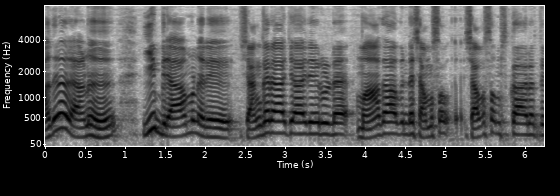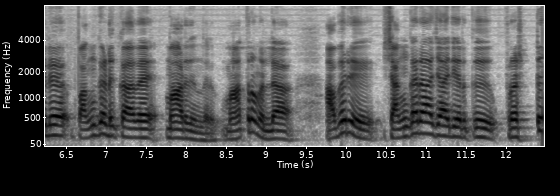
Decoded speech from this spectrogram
അതിനാലാണ് ഈ ബ്രാഹ്മണർ ശങ്കരാചാര്യരുടെ മാതാവിന്റെ ശമസ ശവസംസ്കാരത്തിൽ പങ്കെടുക്കാതെ മാറി നിന്നത്. മാത്രമല്ല അവർ ശങ്കരാചാര്യർക്ക് ഭ്രഷ്ട്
